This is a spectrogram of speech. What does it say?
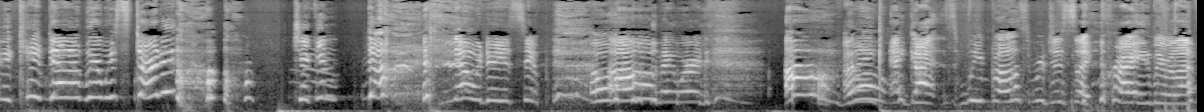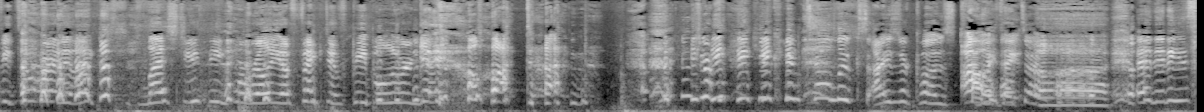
We came down on where we started. Chicken. No, no, we're doing a soup. Oh. Oh my word. Oh, but Oh. I, I got. We both were just like crying. We were laughing so hard. And like, lest you think we're really effective people who are getting a lot done. you can tell Luke's eyes are closed. Oh, the he's whole like, time. "Ugh." and then he's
